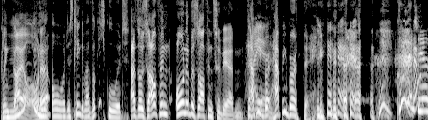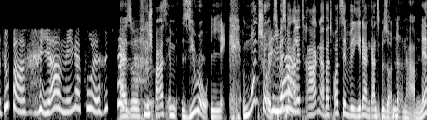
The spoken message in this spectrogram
Klingt geil, oder? Oh, das klingt aber wirklich gut. Also saufen, ohne besoffen zu werden. Happy, Happy Birthday. Ja, super. Ja, mega cool. Also viel Spaß im Zero Lick. Mundschutz Ja. müssen wir alle tragen, aber trotzdem will jeder einen ganz besonderen haben, ne?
